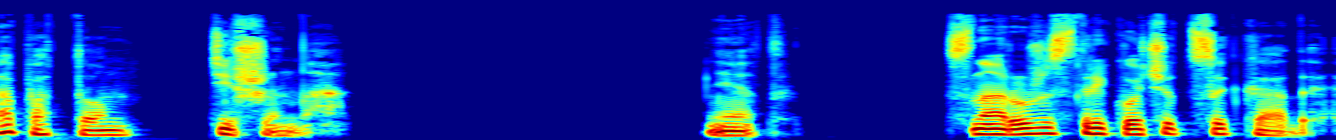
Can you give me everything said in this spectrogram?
а потом тишина. Нет, Снаружи стрекочут цикады.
